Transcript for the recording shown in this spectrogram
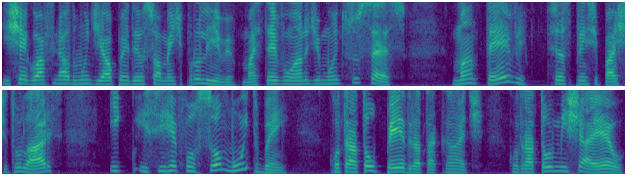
e chegou à final do Mundial, perdeu somente para o Liverpool, mas teve um ano de muito sucesso. Manteve seus principais titulares e, e se reforçou muito bem. Contratou o Pedro, atacante, contratou o Michael,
